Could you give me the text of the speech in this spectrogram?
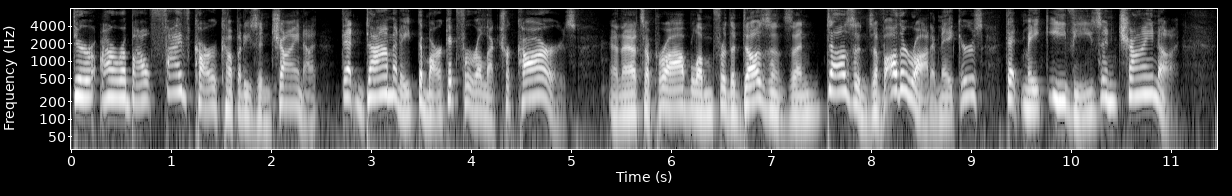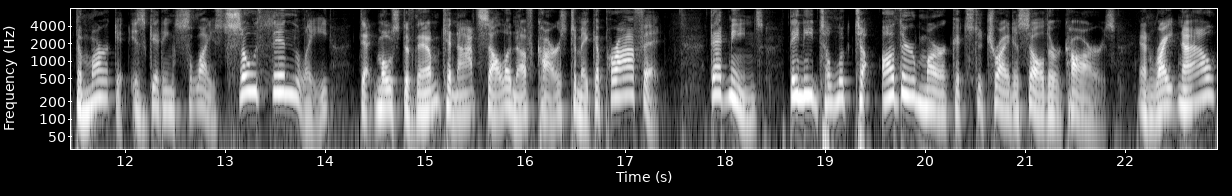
There are about five car companies in China that dominate the market for electric cars. And that's a problem for the dozens and dozens of other automakers that make EVs in China. The market is getting sliced so thinly that most of them cannot sell enough cars to make a profit. That means they need to look to other markets to try to sell their cars. And right now,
